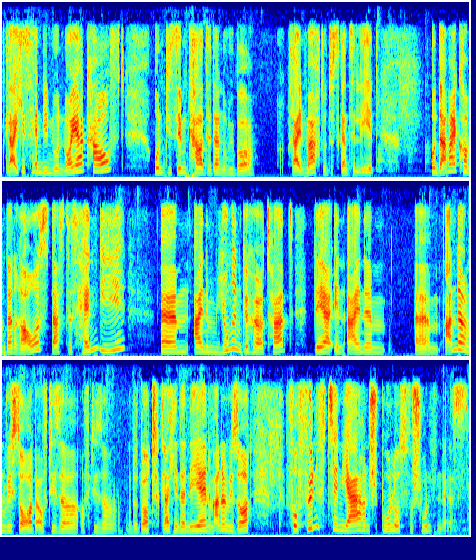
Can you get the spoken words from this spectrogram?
gleiches Handy nur neuer kauft und die SIM-Karte dann rüber reinmacht und das Ganze lädt. Und dabei kommt dann raus, dass das Handy ähm, einem Jungen gehört hat, der in einem ähm, anderen Resort auf dieser, auf dieser, oder dort gleich in der Nähe, in einem anderen Resort, vor 15 Jahren spurlos verschwunden ist.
